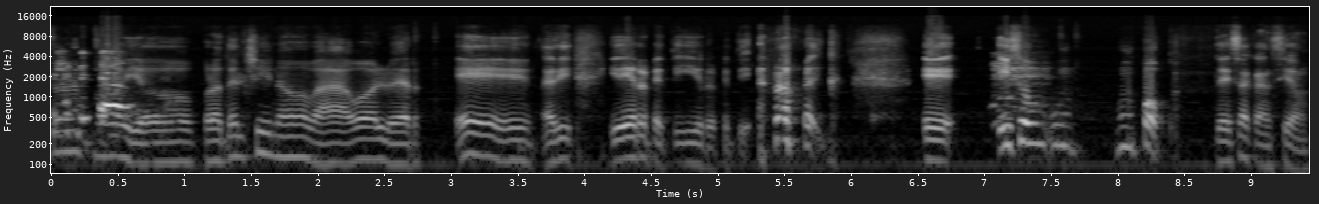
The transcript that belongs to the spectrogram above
con sí, apoyo, pronto el chino va a volver. Eh, así, y de repetir, repetir. eh, hizo un, pop de esa canción.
